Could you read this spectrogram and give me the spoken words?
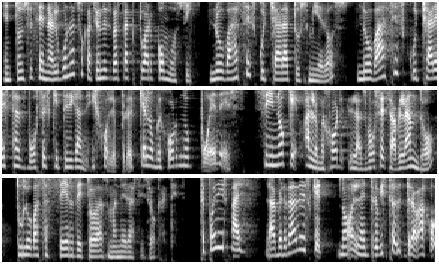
Entonces en algunas ocasiones vas a actuar como si. No vas a escuchar a tus miedos, no vas a escuchar estas voces que te digan, híjole, pero es que a lo mejor no puedes, sino que a lo mejor las voces hablando, tú lo vas a hacer de todas maneras, Isócrates. Puede ir mal. La verdad es que, no, en la entrevista de trabajo,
